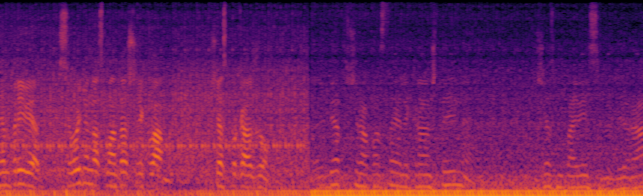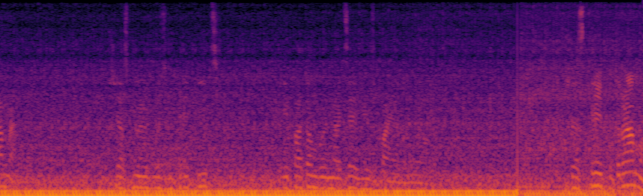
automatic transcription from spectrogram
Всем привет! Сегодня у нас монтаж рекламы. Сейчас покажу. Ребята вчера поставили кронштейны. Сейчас мы повесили две рамы. Сейчас мы их будем крепить. И потом будем натягивать баннер. Сейчас крепят раму.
